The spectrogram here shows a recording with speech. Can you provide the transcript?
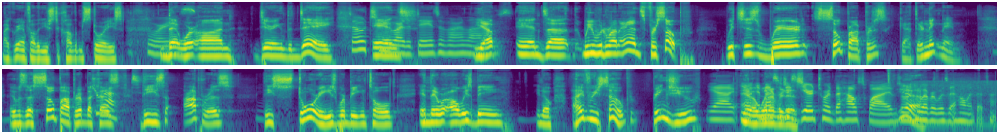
My grandfather used to call them stories, Stories. that were on during the day. So too And- are the days of our lives. Yep. And uh, we would run ads for soap, which is where soap operas got their nickname. It was a soap opera because Drift. these operas, these stories were being told, and they were always being, you know, Ivory Soap brings you, Yeah, you know, and whatever it messages is. geared toward the housewives or whoever was at home at that time.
